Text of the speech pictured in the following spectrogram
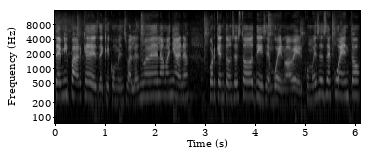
de mi parque desde que comenzó a las 9 de la mañana, porque entonces todos dicen, bueno, a ver, ¿cómo es ese cuento?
